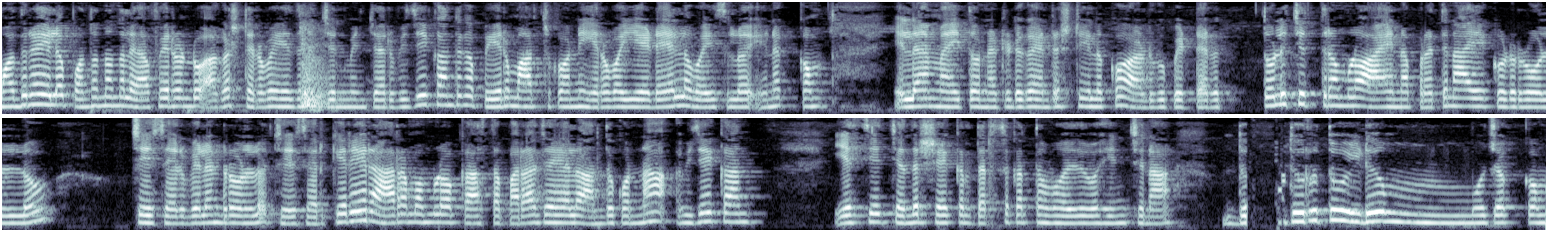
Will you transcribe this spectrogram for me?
మదురైలో పంతొమ్మిది వందల యాభై రెండు ఆగస్టు ఇరవై ఐదున జన్మించారు. విజయకాంత్గా పేరు మార్చుకొని ఇరవై ఏడేళ్ళ వయసులో ఇనక్కం ఇళమైతో నటుడిగా ఇండస్ట్రీలకు అడుగుపెట్టారు. తొలి చిత్రంలో ఆయన ప్రతినాయకుడు రోల్లో చేశారు. విలన్ రోల్లో చేశారు. కెరీర్ ఆరంభంలో కాస్త పరాజయాలు అందుకున్న విజయకాంత్ ఎస్. చంద్రశేఖర్ దర్శకత్వం వహించిన దురుతు ఇడు ముజక్కం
